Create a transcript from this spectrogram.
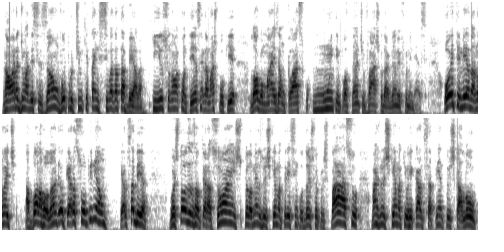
na hora de uma decisão, vou para o time que está em cima da tabela. Que isso não aconteça, ainda mais porque logo mais é um clássico muito importante, Vasco da Gama e Fluminense. Oito e meia da noite, a bola rolando, eu quero a sua opinião, quero saber. Gostou das alterações? Pelo menos o esquema 3-5-2 foi para o espaço, mas no esquema que o Ricardo Sapinto escalou,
